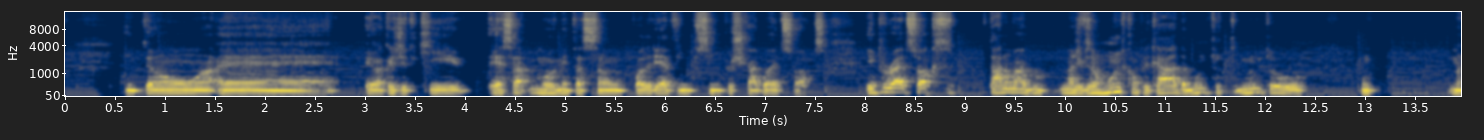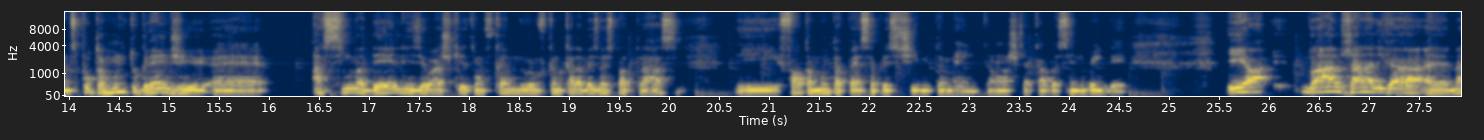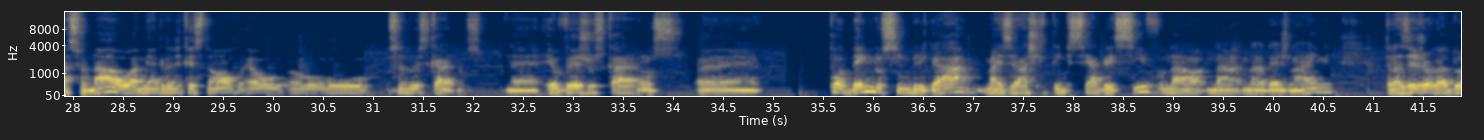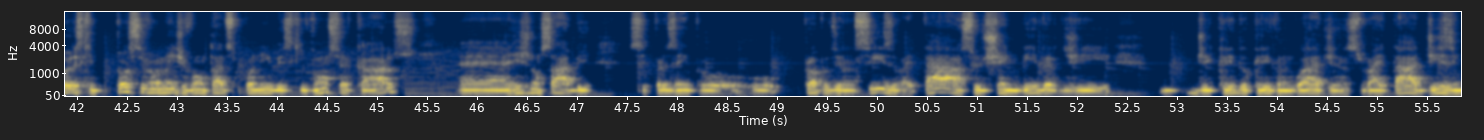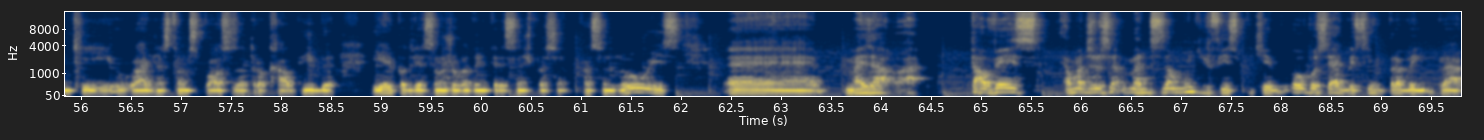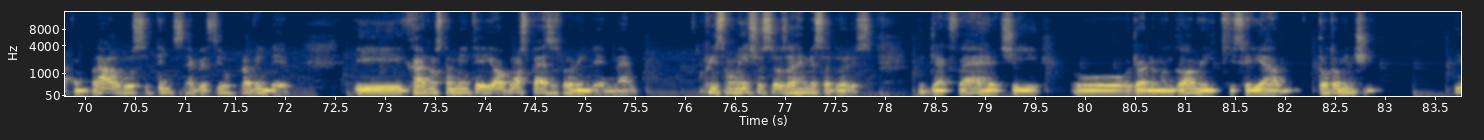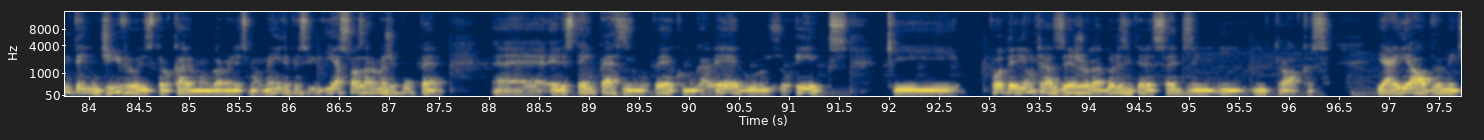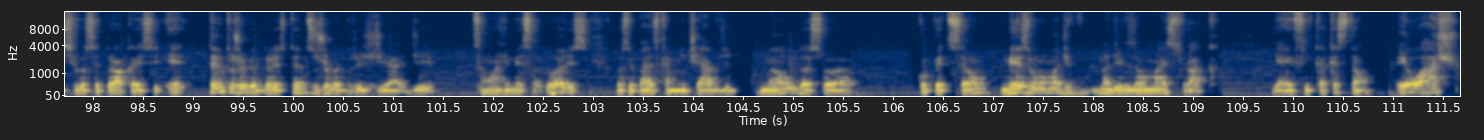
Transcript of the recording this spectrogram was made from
Então, é, eu acredito que essa movimentação poderia vir sim para o Chicago Red Sox. E para o Red Sox está numa, numa divisão muito complicada, muito, muito uma disputa muito grande é, acima deles. Eu acho que eles vão ficando, vão ficando cada vez mais para trás e falta muita peça para esse time também. Então acho que acaba sendo vender. E ó, lá já na Liga é, Nacional, a minha grande questão é o, é. Louis Cardinals. Né? Eu vejo os Cardinals é, podendo sim brigar, mas eu acho que tem que ser agressivo na, na, na, deadline, trazer jogadores que possivelmente vão estar disponíveis, que vão ser caros. É, a gente não sabe se, por exemplo, o próprio Dylan Cease vai estar, se o Shane Bieber de de do Cleveland Guardians vai estar. Dizem que o Guardians estão dispostos a trocar o Bieber e ele poderia ser um jogador interessante para St. Louis. É, mas a, a, talvez é uma decisão, uma decisão muito difícil, porque ou você é agressivo para comprar ou você tem que ser agressivo para vender. E Cardinals também teria algumas peças para vender, né? principalmente os seus arremessadores. O Jack Flaherty, o Jordan Montgomery, que seria totalmente entendível eles trocarem Montgomery nesse momento, e as suas armas de bullpen. É, eles têm peças no bullpen como Galegos, o Hicks, que poderiam trazer jogadores interessantes em, em, em, trocas. E aí, obviamente, se você troca esse, tantos jogadores, tantos jogadores de, de são arremessadores, você basicamente abre mão da sua competição, mesmo numa, numa divisão mais fraca. E aí fica a questão. Eu acho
